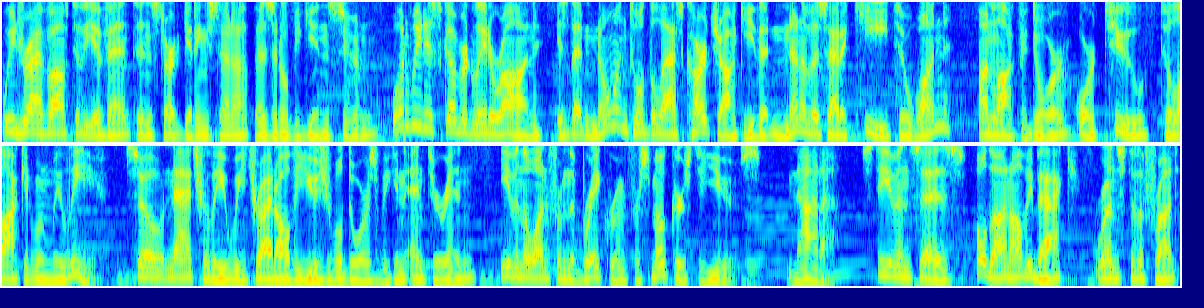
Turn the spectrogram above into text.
We drive off to the event and start getting set up as it'll begin soon. What we discovered later on is that no one told the last cart jockey that none of us had a key to one, unlock the door, or two, to lock it when we leave. So naturally, we tried all the usual doors we can enter in, even the one from the break room for smokers to use. Nada. Steven says, Hold on, I'll be back, runs to the front,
